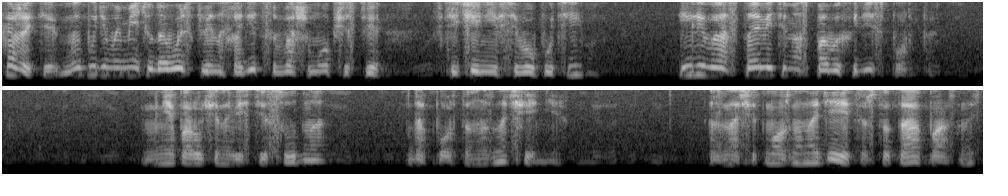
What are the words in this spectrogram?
Скажите, мы будем иметь удовольствие находиться в вашем обществе в течение всего пути, или вы оставите нас по выходе из порта? Мне поручено вести судно до порта назначения. Значит, можно надеяться, что та опасность,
